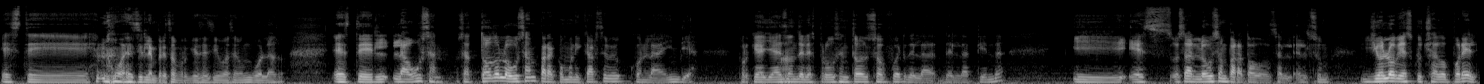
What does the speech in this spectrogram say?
este, no voy a decir la empresa porque ese sí va a ser un golazo, este, la usan, o sea, todo lo usan para comunicarse con la India, porque allá es Ah. donde les producen todo el software de la, de la tienda y es, o sea, lo usan para todo, o sea, el, el Zoom. Yo lo había escuchado por él,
